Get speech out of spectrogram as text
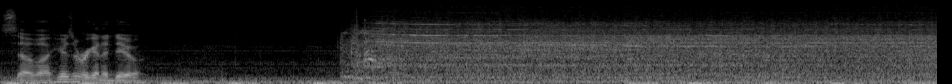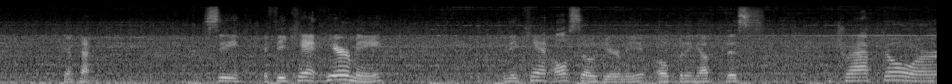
So, uh, here's what we're gonna do. See, if he can't hear me, then he can't also hear me opening up this trap door.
